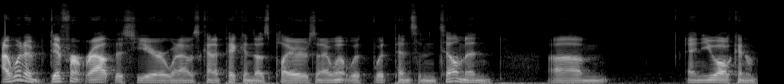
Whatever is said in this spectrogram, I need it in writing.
I went a different route this year when I was kind of picking those players, and I went with with Pinson and Tilmon. Um, and you all can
